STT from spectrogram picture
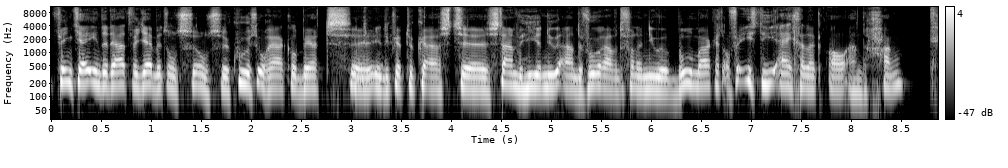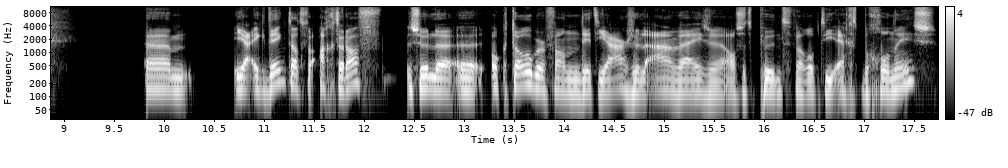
Vind jij inderdaad, wat jij met ons, ons koersorakel Bert uh, in de CryptoCast, uh, staan we hier nu aan de vooravond van een nieuwe bull market? Of is die eigenlijk al aan de gang? Um, ja, ik denk dat we achteraf zullen uh, oktober van dit jaar zullen aanwijzen als het punt waarop die echt begonnen is.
